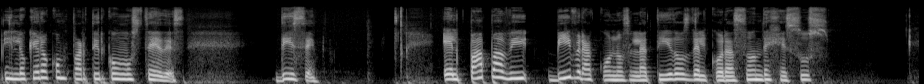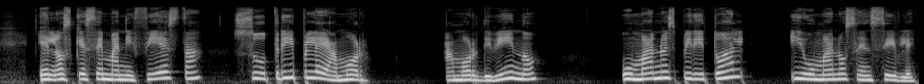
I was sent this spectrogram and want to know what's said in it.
y, lo quiero compartir con ustedes. Dice, el Papa vibra con los latidos del corazón de Jesús, en los que se manifiesta su triple amor, amor divino, humano espiritual y humano sensible.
